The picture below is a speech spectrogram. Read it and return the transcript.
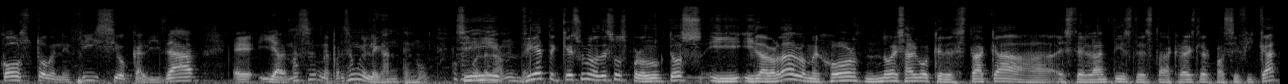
costo, beneficio, calidad eh, y además me parece muy elegante, ¿no? Sí, elegante. fíjate que es uno de esos productos y, y la verdad a lo mejor no es algo que destaca Stellantis de esta Chrysler Pacifica,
